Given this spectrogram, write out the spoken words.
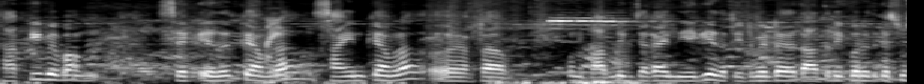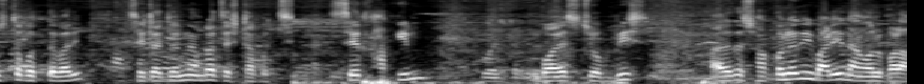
সাকিব এবং শেখ এদেরকে আমরা সাইনকে আমরা একটা কোনো পাবলিক জায়গায় নিয়ে গিয়ে ট্রিটমেন্টটা তাড়াতাড়ি করে এদেরকে সুস্থ করতে পারি সেটার জন্য আমরা চেষ্টা করছি। শেখ হাকিম বয়স চব্বিশ আর এদের সকলেরই বাড়ি নাঙ্গলপাড়া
